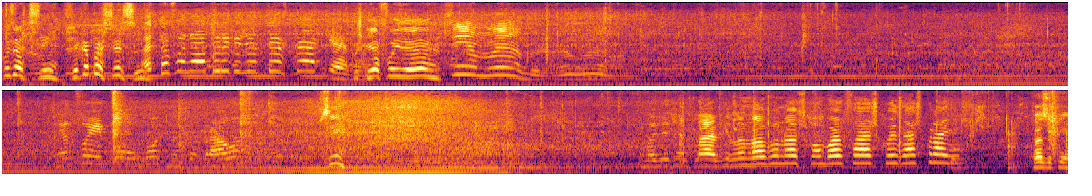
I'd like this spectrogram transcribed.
Pois acho que sim. É capaz de ser, sim. Então foi na altura que a gente teve cá, Kevin. Mas que já foi. eh, Sim, eu me lembro. Eu me lembro. A gente foi com o monte, não sei para onde. Sim. Mas a gente lá a Vila Nova, o nosso comboio faz coisas às praias. Faz o quê?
